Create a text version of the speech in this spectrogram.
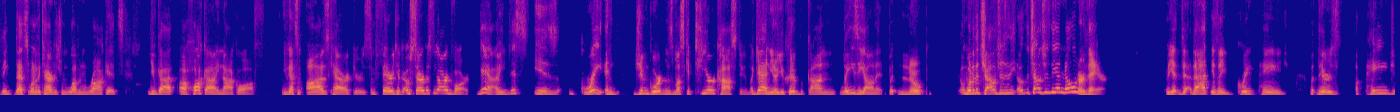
think that's one of the characters from Love and Rockets. You've got a Hawkeye knockoff. You've got some Oz characters, some fairy tale. Oh, Cerebus the Aardvark. Yeah, I mean, this is great. And Jim Gordon's musketeer costume. Again, you know, you could have gone lazy on it, but nope. One of the challenges of the oh, the challenges of the unknown are there. But yeah, th- that is a great page. But there's a page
